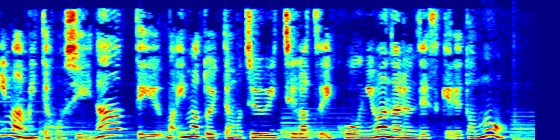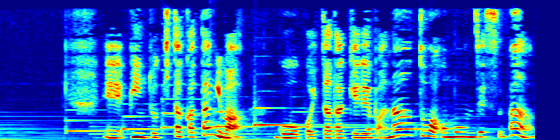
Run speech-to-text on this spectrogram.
今見てほしいなっていう、まあ、今といっても11月以降にはなるんですけれども、えー、ピンときた方にはご応募いただければなとは思うんですが、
